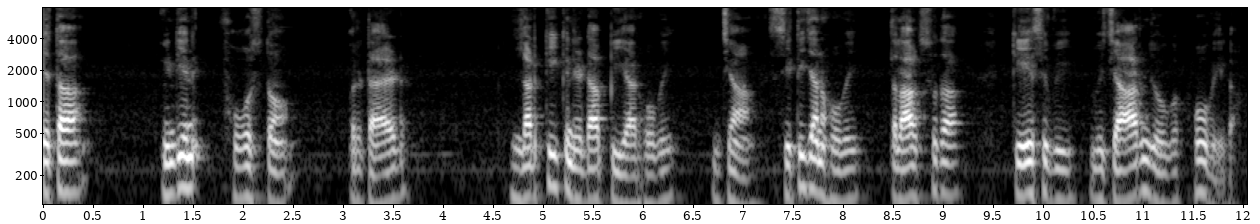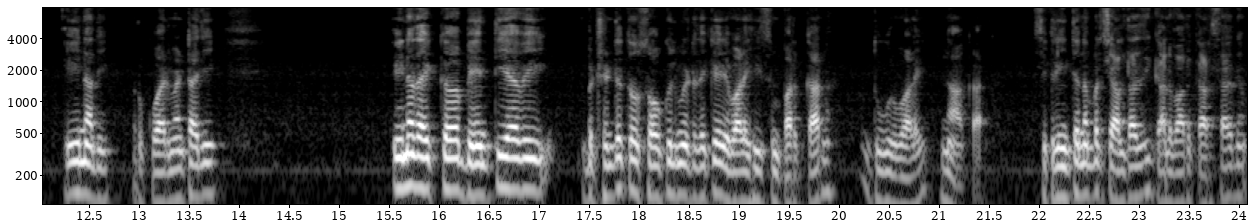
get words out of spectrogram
ਪਿਤਾ ਇੰਡੀਅਨ ਫੋਰਸ ਤੋਂ ਰਿਟਾਇਰਡ, ਲੜਕੀ ਕੈਨੇਡਾ ਪੀਆਰ ਹੋਵੇ ਜਾਂ ਸਿਟੀਜ਼ਨ ਹੋਵੇ, ਤਲਾਕਸ਼ੁਦਾ ਕੇਸ ਵੀ ਵਿਚਾਰਨਯੋਗ ਹੋਵੇਗਾ। ਇਹ ਇਹਨਾਂ ਦੀ ਰਿਕੁਆਇਰਮੈਂਟ ਆ ਜੀ। ਇਹਨਾਂ ਦਾ ਇੱਕ ਬੇਨਤੀ ਹੈ ਵੀ ਬਠਿੰਡੇ ਤੋਂ 100 ਕਿਲੋਮੀਟਰ ਦੇ ਘੇਰੇ ਵਾਲੇ ਹੀ ਸੰਪਰਕ ਕਰਨ, ਦੂਰ ਵਾਲੇ ਨਾ ਕਰਨ। ਸਕਰੀਨ ਤੇ ਨੰਬਰ ਚੱਲਦਾ ਜੀ, ਗੱਲਬਾਤ ਕਰ ਸਕਦੇ ਹੋ।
